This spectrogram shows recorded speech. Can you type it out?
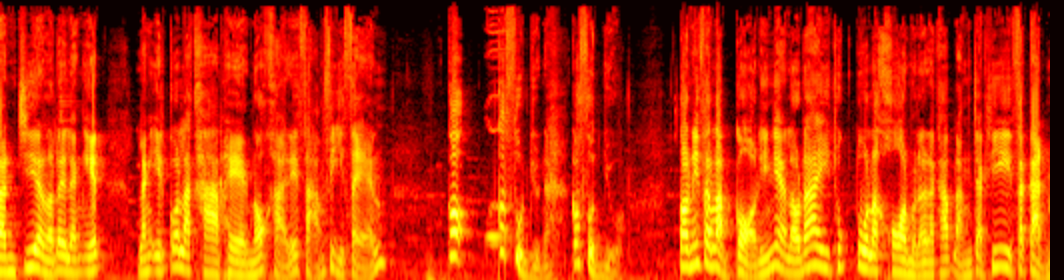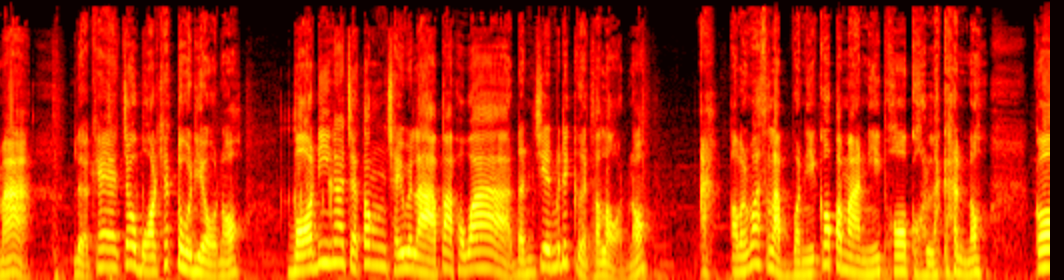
ดันเจียนเราได้แรงเอสแรงเอสก็ราคาแพงเนาะขายได้สามสี่แสน ก็ก็สุดอยู่นะ ก็สุดอยู่ ตอนนี้สำหรับเกาะนี้เนี่ยเราได้ทุกตัวละครหมดแล้วนะครับ หลังจากที่สกัดมา เหลือแค่เจ้าบอสแค่ตัวเดียวเนาะ บอสนี่น่าจะต้องใช้เวลาป่ะเพราะว่าดันเจียนไม่ได้เกิดตลอดเนาะอะเอาเป็นว่าสลับวันนี้ก็ประมาณนี้พอก่อนละกันเนาะก็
